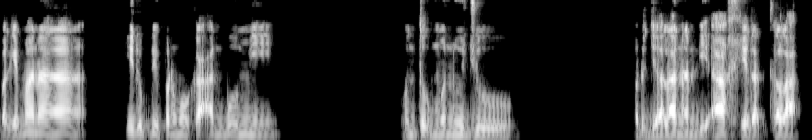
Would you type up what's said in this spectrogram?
Bagaimana hidup di permukaan bumi untuk menuju perjalanan di akhirat kelak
